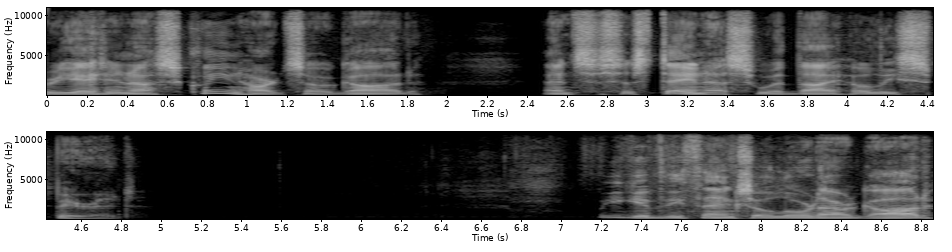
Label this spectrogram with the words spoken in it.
Create in us clean hearts, O God, and sustain us with thy Holy Spirit. We give thee thanks, O Lord our God,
